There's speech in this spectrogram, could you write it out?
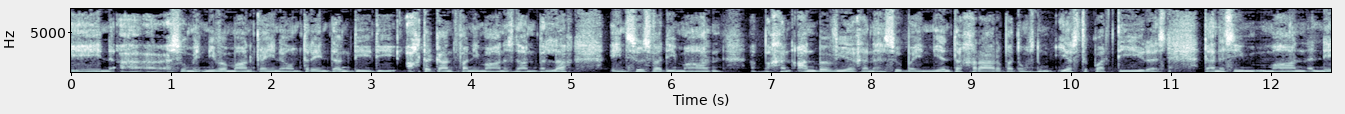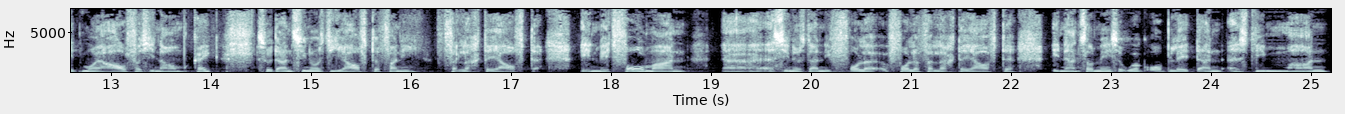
En uh so met nuwe maan kan jy nou omtrent dink die die agterkant van die maan is dan belig en soos wat die maan begin aanbeweeg en dan so by 90 grade wat ons noem eerste kwartier is dan is die maan net mooi half as jy na hom kyk so dan sien ons die helfte van die verligte helfte. En met volmaan uh sien ons dan die volle volle verligte helfte en dan sal mense ook oplet dan is die maan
